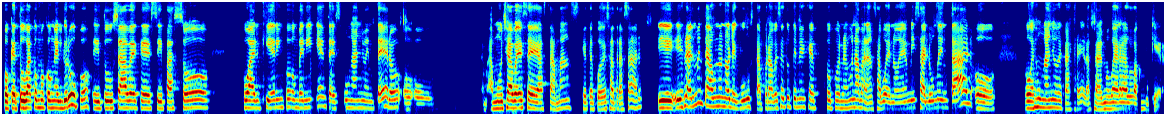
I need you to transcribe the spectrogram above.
porque tú vas como con el grupo y tú sabes que si pasó cualquier inconveniente es un año entero o muchas veces hasta más que te puedes atrasar. Y, realmente a uno no le gusta, pero a veces tú tienes que poner una balanza, bueno, ¿es mi salud mental o, o es un año de carrera? O sea, me voy a graduar como quiera.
